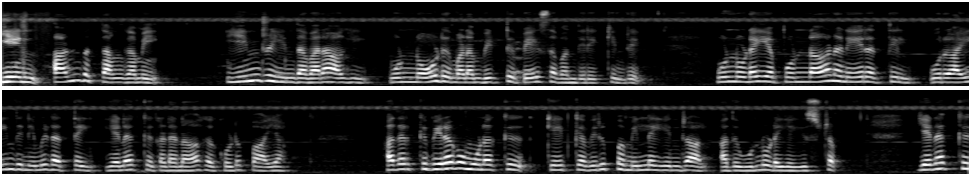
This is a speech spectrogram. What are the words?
என் அன்பு தங்கமே இன்று இந்த வராகி உன்னோடு மனம் விட்டு பேச வந்திருக்கின்றேன். உன்னுடைய பொன்னான நேரத்தில் ஒரு ஐந்து நிமிடத்தை எனக்கு கடனாக கொடுப்பாயா? அதற்கு பிறகும் உனக்கு கேட்க விருப்பமில்லை என்றால் அது உன்னுடைய இஷ்டம். எனக்கு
